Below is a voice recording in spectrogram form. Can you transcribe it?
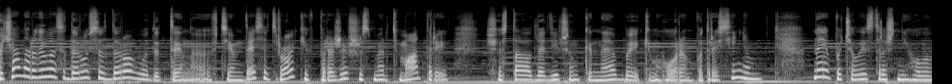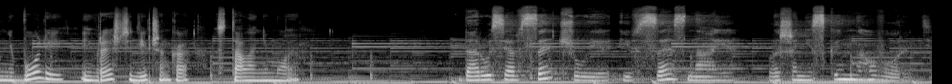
Хоча народилася Даруся здоровою дитиною, втім, 10 років, переживши смерть матері, що стало для дівчинки неабияким горем потрясінням, в неї почали страшні головні болі, і врешті дівчинка стала німою. Даруся все чує і все знає, лише ні з ким не говорить.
